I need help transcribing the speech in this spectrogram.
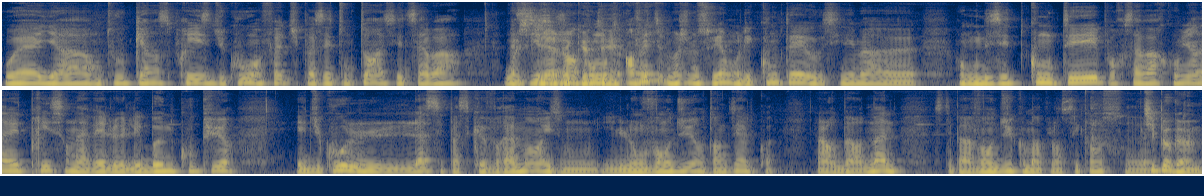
ouais, il y a en tout 15 prises, du coup, en fait, tu passais ton temps à essayer de savoir. Où est-ce si là, j'en compte. En fait, moi je me souviens, on les comptait au cinéma. euh, on essayait de compter pour savoir combien on avait de prises, si on avait le- les bonnes coupures. Et du coup, là, c'est parce que vraiment, ils ont ils l'ont vendu en tant que tel, quoi. Alors Birdman, c'était pas vendu comme un plan séquence. euh, Un petit peu quand même.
